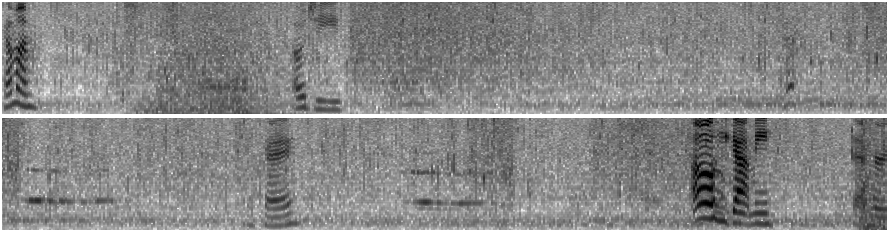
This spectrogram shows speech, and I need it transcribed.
Come on. Oh, geez. Okay. Oh, he got me. That hurt.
